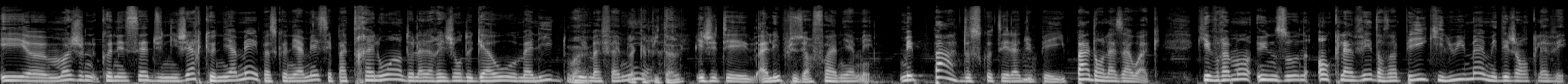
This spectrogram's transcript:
Et euh, moi, je ne connaissais du Niger que Niamey, parce que Niamey, c'est pas très loin de la région de Gao au Mali, où Ouais, est ma La famille. capitale. Et j'étais allée plusieurs fois à Niamey. Mais pas de ce côté-là du pays, pas dans l'Azawak, qui est vraiment une zone enclavée dans un pays qui lui-même est déjà enclavé.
